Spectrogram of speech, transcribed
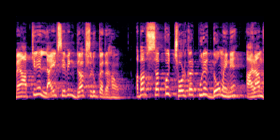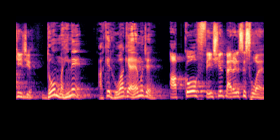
मैं आपके लिए लाइफ सेविंग ड्रग शुरू कर रहा हूँ। अब आप सब कुछ छोड़कर पूरे दो महीने आराम कीजिए। दो महीने? आखिर हुआ क्या है मुझे? आपको फेशियल पैरालिसिस हुआ है।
